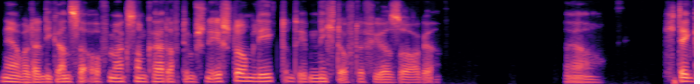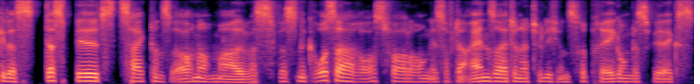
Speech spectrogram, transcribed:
Ja, weil dann die ganze Aufmerksamkeit auf dem Schneesturm liegt und eben nicht auf der Fürsorge. Ja. Ich denke, dass das Bild zeigt uns auch nochmal, was, was eine große Herausforderung ist. Auf der einen Seite natürlich unsere Prägung, dass wir, ex,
